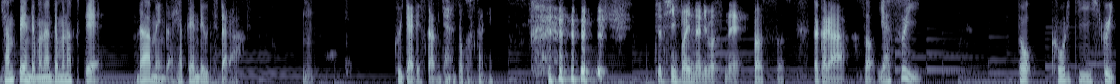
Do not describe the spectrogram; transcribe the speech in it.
キャンペーンでも何でもなくて、ラーメンが100円で売ってたら、うん食いたいですか？みたいなとこですかね。ちょっと心配になりますね。そうそうそう。だから、そう、安いとクオリティ低い、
